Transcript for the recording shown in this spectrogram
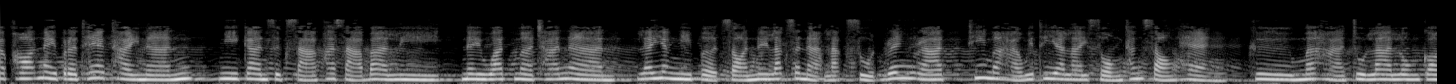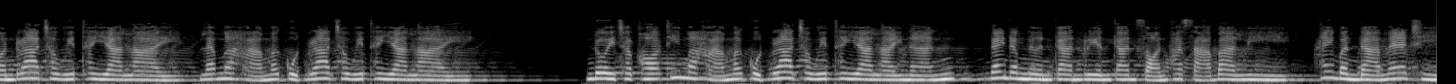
เฉพาะในประเทศไทยนั้น มีการศึกษาภาษาบาลี ในวัดมาช้านาน และยังมีเปิดสอนในลักษณะหลักสูตรเร่งรัด ที่มหาวิทยาลัยสงฆ์ทั้งสองแห่ง คือ มหาจุฬาลงกรณราชวิทยาลัย และมหามกุฏราชวิทยาลัยโดยเฉพาะที่มหามกุฏราชวิทยาลัยนั้น ได้ดำเนินการเรียนการสอนภาษาบาลี ให้บรรดาแม่ชี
